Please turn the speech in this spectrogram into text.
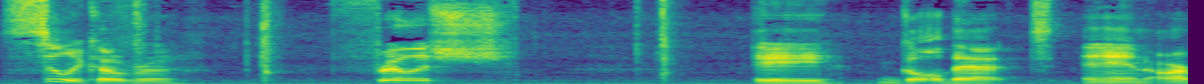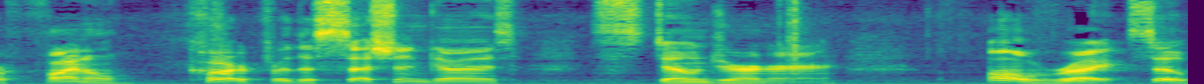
Silicobra. Frillish. A Golbat. And our final card for the session, guys. Stonjourner. All right, so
